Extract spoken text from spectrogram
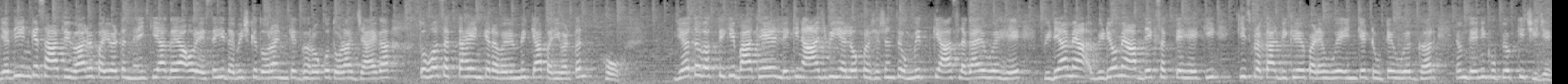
यदि इनके साथ व्यवहार में परिवर्तन नहीं किया गया और ऐसे ही दबिश के दौरान इनके घरों को तोड़ा जाएगा तो हो सकता है इनके रवैये में क्या परिवर्तन हो। यह तो वक्त की बात है, लेकिन आज भी यह लोग प्रशासन से उम्मीद की आस लगाए हुए हैं। वीडियो में वीडियो में आप देख सकते हैं कि किस प्रकार बिखरे पड़े हुए इनके टूटे हुए घर एवं दैनिक उपयोग की चीज़ें।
